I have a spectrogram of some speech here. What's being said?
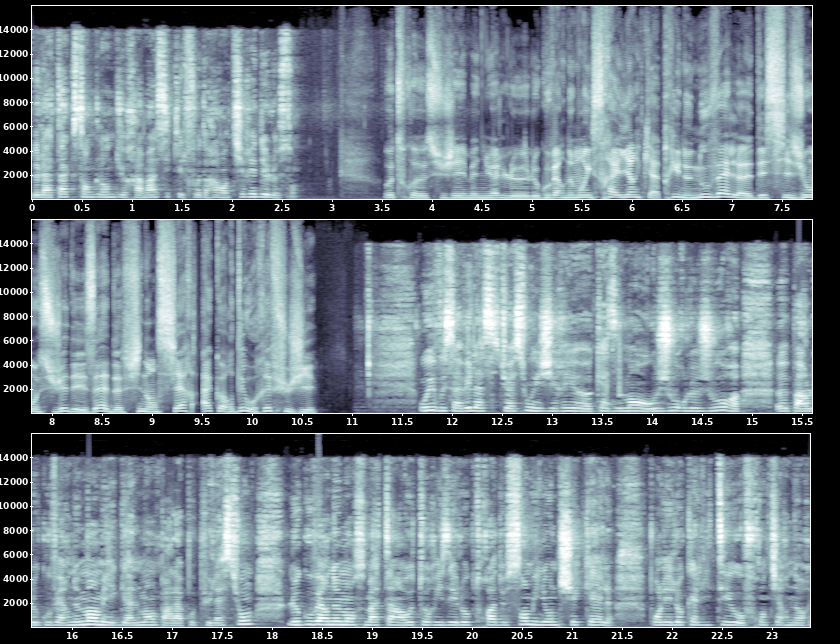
de l'attaque sanglante du Hamas et qu'il faudra en tirer des leçons. Autre sujet, Emmanuel, le, gouvernement israélien qui a pris une nouvelle décision au sujet des aides financières accordées aux réfugiés. Oui, vous savez, la situation est gérée euh, quasiment au jour le jour euh, par le gouvernement, mais également par la population. Le gouvernement ce matin a autorisé l'octroi de 100 millions de shekels pour les localités aux frontières nord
